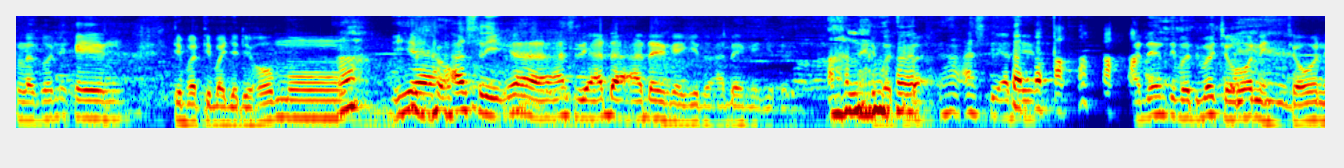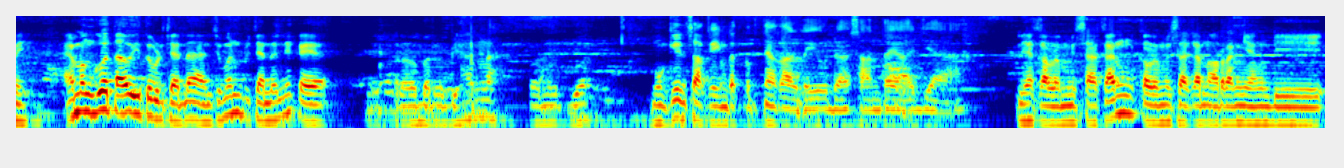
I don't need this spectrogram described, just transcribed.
kelakuannya kayak yang tiba-tiba jadi homo. Iya asli. Ya asli. Ada ada yang kayak gitu ada yang kayak gitu. Aneh tiba-tiba asli ada yang, ada yang tiba-tiba cowok nih cowok nih. Emang gue tahu itu bercandaan cuman bercandanya kayak ya, terlalu berlebihan lah kalau menurut gue mungkin saking deketnya kali udah santai aja. Ya kalau misalkan kalau misalkan orang yang di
